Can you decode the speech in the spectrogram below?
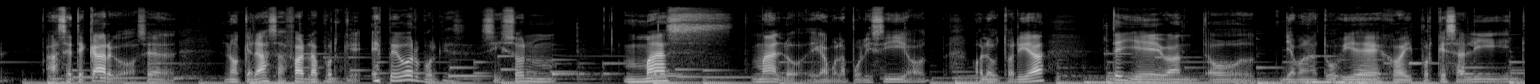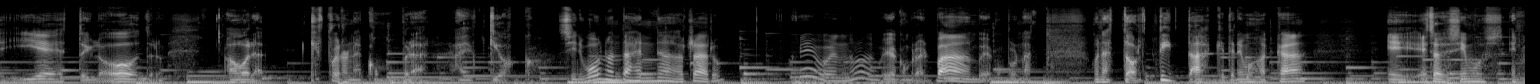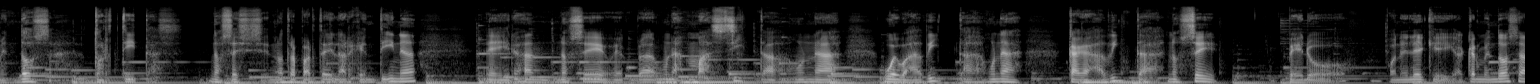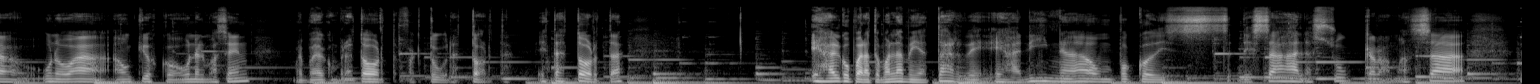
hacete cargo, o sea, no querás zafarla porque es peor, porque si son más malos, digamos, la policía o, o la autoridad, te llevan o llaman a tus viejos y por qué saliste y esto y lo otro. Ahora, ¿qué fueron a comprar al kiosco? Si vos no andás en nada raro, bueno, voy a comprar el pan, voy a comprar unas, unas tortitas que tenemos acá. Eh, esto decimos en Mendoza, tortitas. No sé si en otra parte de la Argentina le dirán, no sé, voy a comprar unas masitas, unas huevaditas, unas cagadita, no sé. Pero ponele que acá en Mendoza uno va a un kiosco o un almacén, me puede comprar tortas, facturas, tortas. Estas tortas es algo para tomar la media tarde. Es harina, un poco de, de sal, azúcar, amasada,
